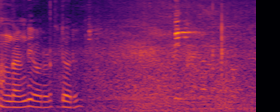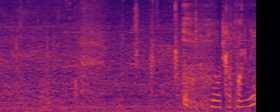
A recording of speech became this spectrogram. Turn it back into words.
அந்த வண்டி அவர் எடுத்துட்டாரு நியூட்ரல் பண்ணி.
